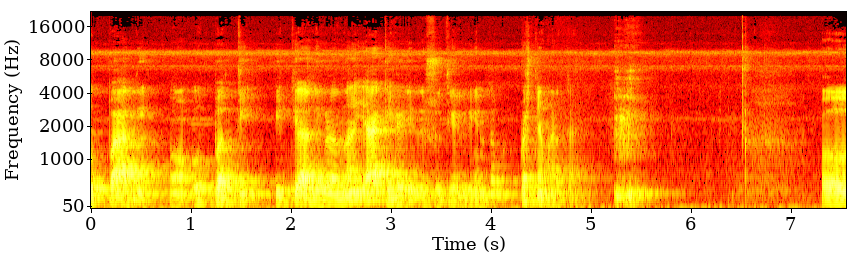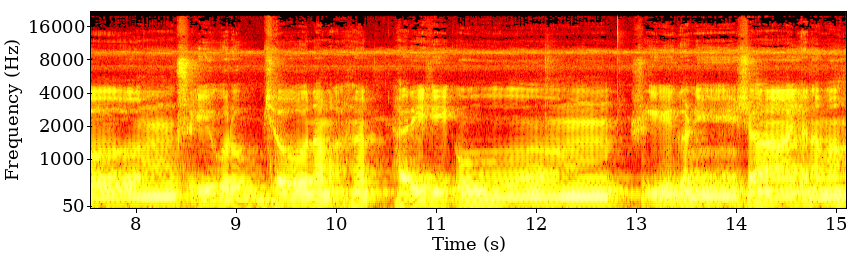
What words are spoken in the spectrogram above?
ಉತ್ಪಾದಿ ಉತ್ಪತ್ತಿ ಇತ್ಯಾದಿಗಳನ್ನು ಯಾಕೆ ಹೇಳಿದ್ರು ಶ್ರುತಿಯಲ್ಲಿ ಅಂತ ಪ್ರಶ್ನೆ ಮಾಡ್ತಾನೆ. ಓಂ ಶ್ರೀ ಗುರುಭ್ಯೋ ನಮಃ ಹರಿ ಓಂ ಶ್ರೀ ಗಣೇಶಾಯ ನಮಃ.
